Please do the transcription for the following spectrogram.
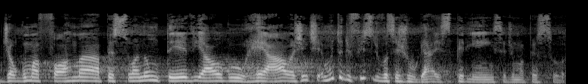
de alguma forma a pessoa não teve algo real. A gente é muito difícil de você julgar a experiência de uma pessoa.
